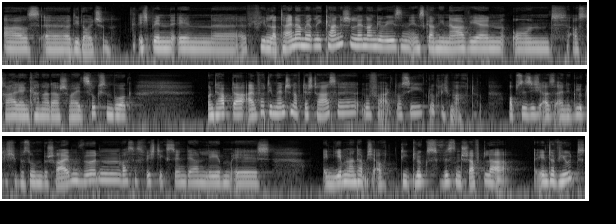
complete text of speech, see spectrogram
als äh, die Deutschen. Ich bin in äh, vielen lateinamerikanischen Ländern gewesen, in Skandinavien und Australien, Kanada, Schweiz, Luxemburg und habe da einfach die Menschen auf der Straße gefragt, was sie glücklich macht. Ob sie sich als eine glückliche Person beschreiben würden, was das Wichtigste in deren Leben ist. In jedem Land habe ich auch die Glückswissenschaftler interviewt.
